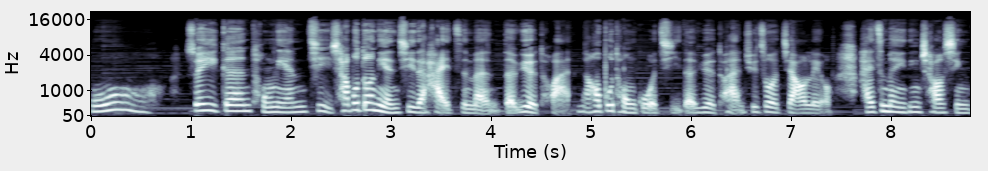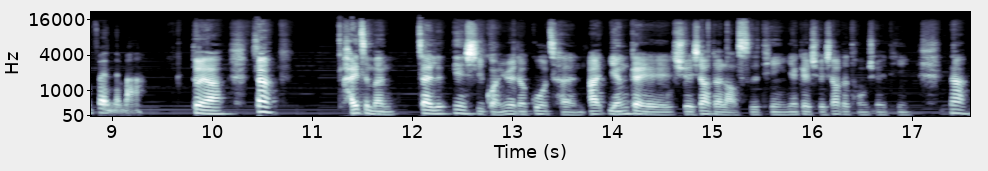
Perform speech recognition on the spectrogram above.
哦，所以跟同年纪、差不多年纪的孩子们的乐团，然后不同国籍的乐团去做交流，孩子们一定超兴奋的吧？对啊，像孩子们。在练习管乐的过程啊，演给学校的老师听，演给学校的同学听。那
